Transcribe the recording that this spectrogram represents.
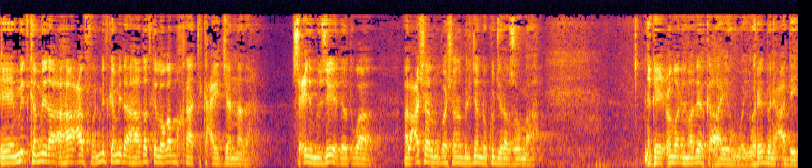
mid ka mida ahaa cafwan mid ka mid ahaa dadkii looga makhraati kacay jannada saciid ibnu zayd waa alcashar almubasharuun biljanna ku jira soo maaha ninkay cumar ilmaadeerka ahayeen wey waa reer bani cadey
